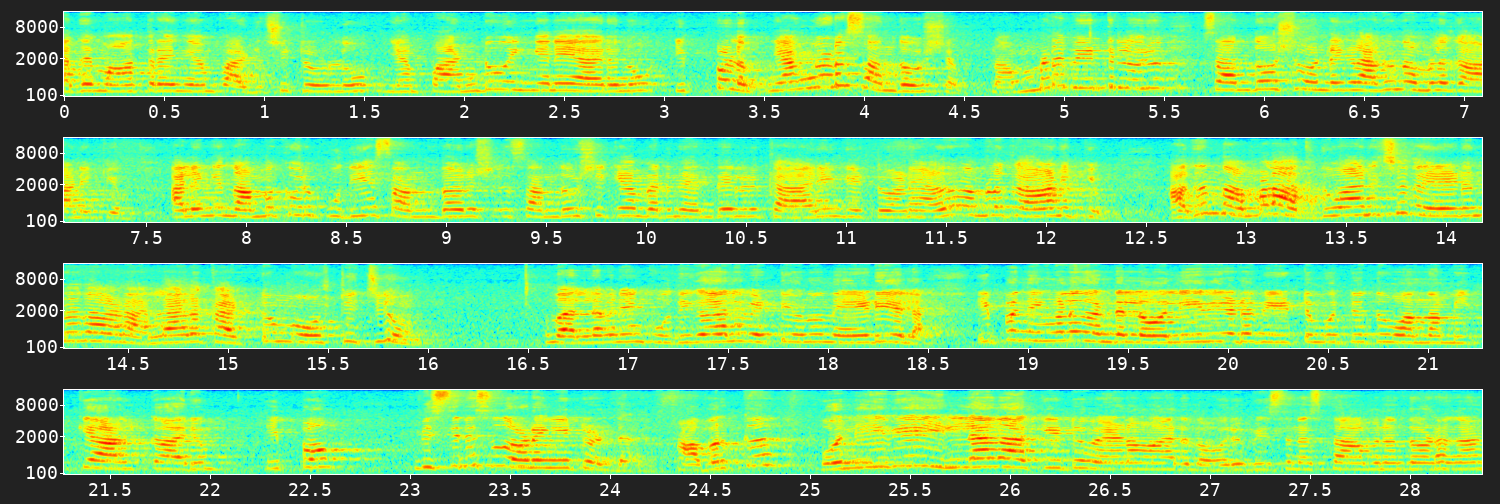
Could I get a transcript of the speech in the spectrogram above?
അത് മാത്രമേ ഞാൻ പഠിച്ചിട്ടുള്ളൂ. ഞാൻ പണ്ടും ഇങ്ങനെയായിരുന്നു. ഇപ്പോഴും ഞങ്ങളുടെ സന്തോഷം നമ്മുടെ വീട്ടിൽ ഒരു സന്തോഷം ഉണ്ടെങ്കിൽ അത് നമ്മൾ കാണിക്കും. അല്ലെങ്കിൽ നമുക്കൊരു പുതിയ സന്തോഷ സന്തോഷിക്കാൻ പറ്റുന്ന എന്തെങ്കിലും ഒരു കാര്യം കിട്ടുവാണെങ്കിൽ അത് നമ്മൾ കാണിക്കും. അത് നമ്മൾ അധ്വാനിച്ച് നേടുന്നതാണ്. അല്ലാതെ കട്ടും മോഷ്ടിച്ചും വല്ലവനെയും കുതികാൽ വെട്ടിയൊന്നും നേടിയല്ല. ഇപ്പൊ നിങ്ങൾ കണ്ടല്ലോ ഒലീവിയുടെ വീട്ടുമുറ്റത്ത് വന്ന മിക്ക ആൾക്കാരും ഇപ്പൊ ബിസിനസ് തുടങ്ങിയിട്ടുണ്ട്. അവർക്ക് ഒലീവിയെ ഇല്ലാതാക്കിയിട്ട് വേണമായിരുന്നു ഒരു ബിസിനസ് സ്ഥാപനം തുടങ്ങാൻ.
